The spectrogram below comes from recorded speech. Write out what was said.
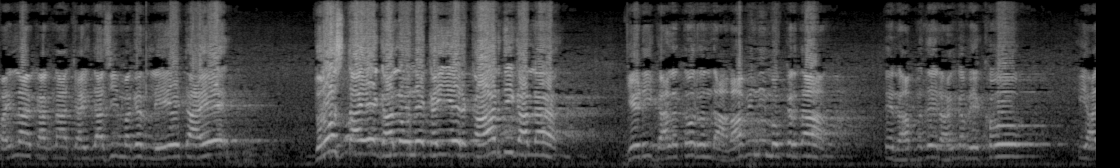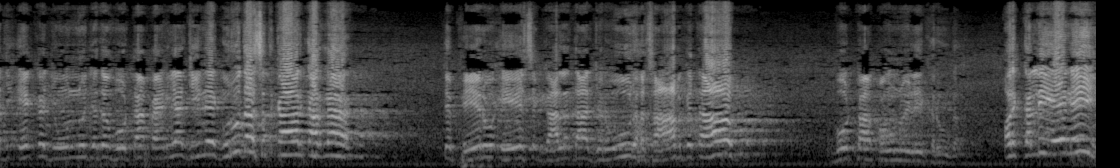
ਪਹਿਲਾਂ ਕਰਨਾ ਚਾਹੀਦਾ ਸੀ, ਮਗਰ ਲੇਟ ਆਏ। ਦਰੁਸਤ ਆਏ ਗੱਲ, ਉਹਨੇ ਕਹੀ ਇਹ ਰਿਕਾਰਡ ਦੀ ਗੱਲ ਹੈ। ਜਿਹੜੀ ਗੱਲ ਤੋਂ ਰੰਧਾਵਾ ਵੀ ਨਹੀਂ ਮੁੱਕਰਦਾ ਤੇ ਰੱਬ ਦੇ ਰੰਗ ਵੇਖੋ ਕਿ ਅੱਜ 1 ਜੂਨ ਨੂੰ ਜਦੋਂ ਵੋਟਾਂ ਪੈਣੀਆਂ, ਜਿਹਨੇ ਗੁਰੂ ਦਾ ਸਤਿਕਾਰ ਕਰਨਾ ਤੇ ਫੇਰ ਉਹ ਇਸ ਗੱਲ ਦਾ ਜ਼ਰੂਰ ਹਿਸਾਬ ਕਿਤਾਬ ਵੋਟਾਂ ਪਾਉਣ ਵੇਲੇ ਕਰੂਗਾ। ਔਰ ਕੱਲੀ ਇਹ ਨਹੀਂ,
